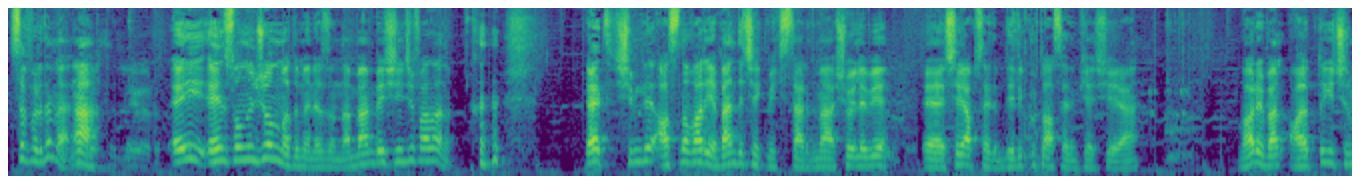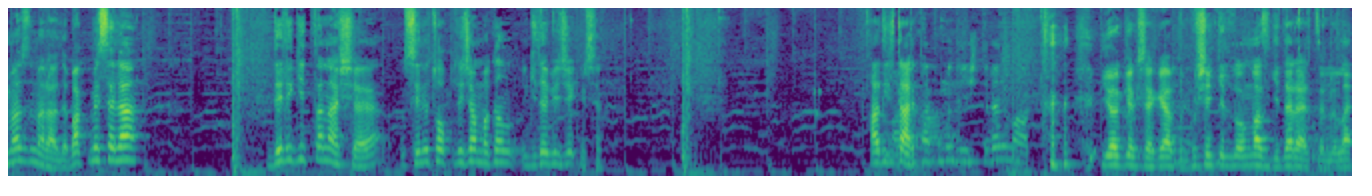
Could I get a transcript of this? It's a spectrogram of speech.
Sıfır değil mi? Ha. Biliyorum. E, iyi en sonuncu olmadım en azından. Ben beşinci falanım. evet şimdi aslında var ya ben de çekmek isterdim ha. Şöyle bir e, şey yapsaydım. Deli kurt alsaydım keşke ya. Var ya ben hayatta geçirmezdim herhalde. Bak mesela Deli git lan aşağıya. Seni toplayacağım bakalım gidebilecek misin? Hadi git arka. takımı değiştirelim abi. Yok yok şaka yaptım. Bu şekilde olmaz gider her türlü lan.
